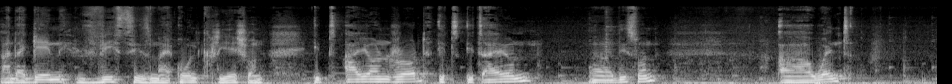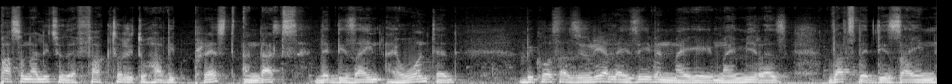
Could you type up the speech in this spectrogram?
And again this is my own creation. It's iron rod. It's it's iron uh, this one. Uh, went personally to the factory to have it pressed and that's the design I wanted because as you realize even my my mirrors that's the design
